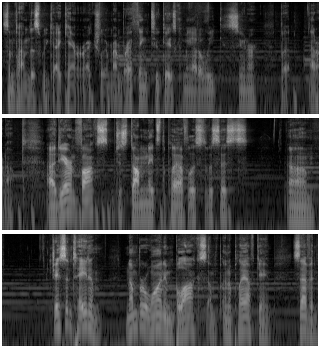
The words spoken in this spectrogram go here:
sometime this week. I can't actually remember. I think 2K is coming out a week sooner, but I don't know. Uh, De'Aaron Fox just dominates the playoff list of assists. Um, Jayson Tatum, number one in blocks in a playoff game, seven.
